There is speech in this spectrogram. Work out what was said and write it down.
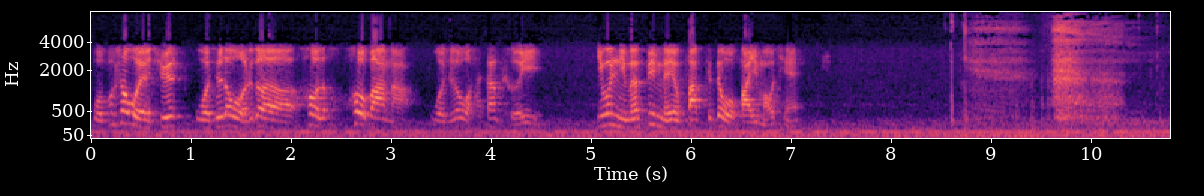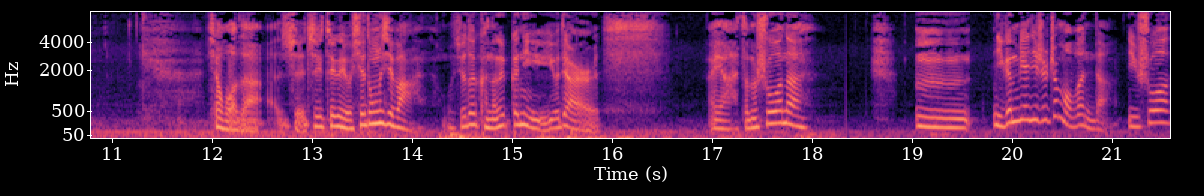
我不说委屈，我觉得我这个后后爸嘛，我觉得我还算可以，因为你们并没有发对我发一毛钱。小伙子，这这这个有些东西吧，我觉得可能跟你有点儿，哎呀，怎么说呢？嗯，你跟编辑是这么问的，你说，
